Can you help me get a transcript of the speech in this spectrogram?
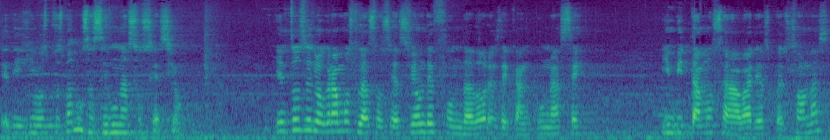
eh, dijimos, pues vamos a hacer una asociación. Y entonces logramos la Asociación de Fundadores de Cancún AC. Invitamos a varias personas.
